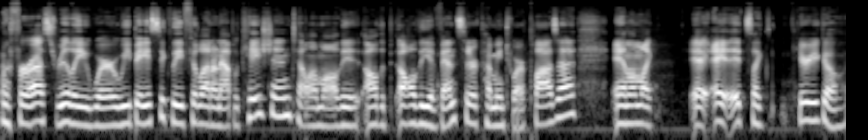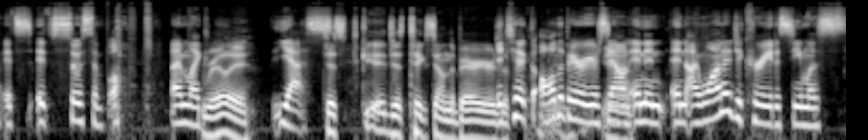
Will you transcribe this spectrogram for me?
or for us really where we basically fill out an application tell them all the all the all the events that are coming to our plaza and i'm like i- i- it's like here you go it's it's so simple i'm like Really? yes Just it just takes down the barriers. it of- took all the barriers down Yeah. and in, and i wanted to create a seamless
